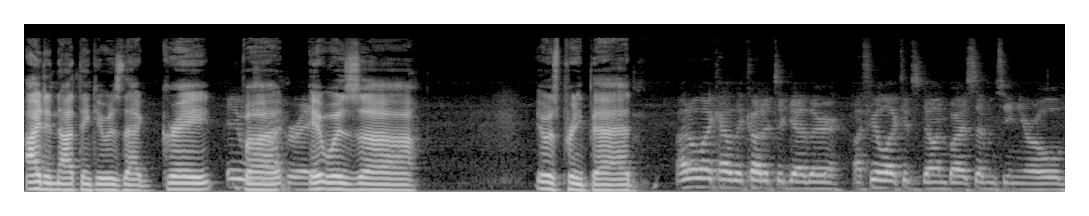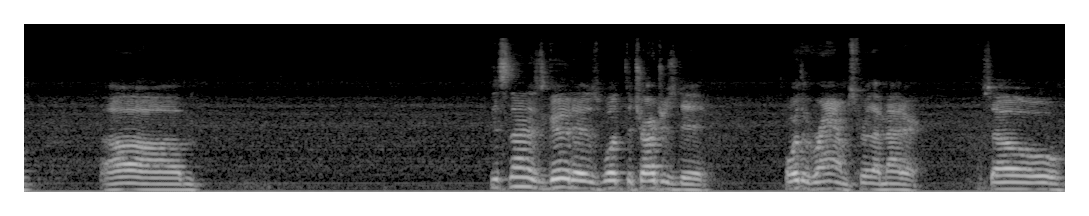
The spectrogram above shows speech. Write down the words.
I did not think it was that great, It was but not great. it was uh, it was pretty bad. I don't like how they cut it together. I feel like it's done by a 17 year old. Um, it's not as good as what the Chargers did, or the Rams for that matter. So,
